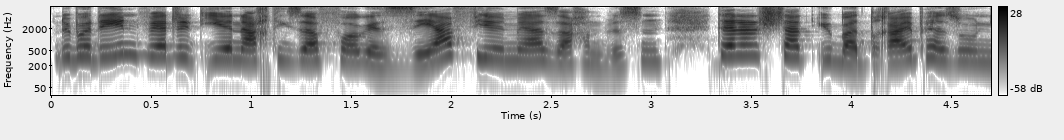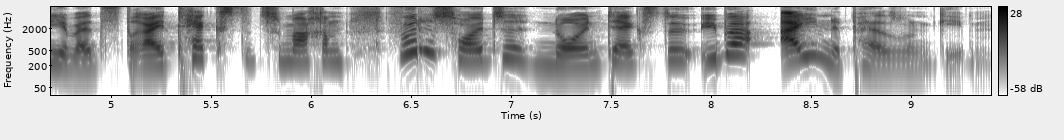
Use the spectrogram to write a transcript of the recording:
Und über den werdet ihr nach dieser Folge sehr viel mehr Sachen wissen, denn anstatt über drei Personen jeweils drei Texte zu machen, wird es heute neun Texte über eine Person geben.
